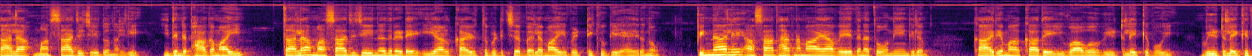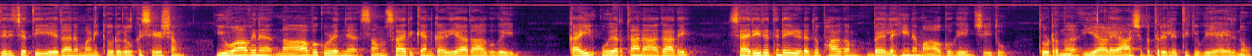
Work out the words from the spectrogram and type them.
തല മസാജ് ചെയ്തു നൽകി. ഇതിന്റെ ഭാഗമായി തല മസാജ് ചെയ്യുന്നതിനിടെ ഇയാൾ കഴുത്തു പിടിച്ച് ബലമായി വെട്ടിക്കുകയായിരുന്നു. പിന്നാലെ അസാധാരണമായ വേദന തോന്നിയെങ്കിലും കാര്യമാക്കാതെ യുവാവ് വീട്ടിലേക്ക് പോയി. വീട്ടിലേക്ക് തിരിച്ചെത്തി ഏതാനും മണിക്കൂറുകൾക്ക് ശേഷം യുവാവിന് നാവ് കുഴഞ്ഞ് സംസാരിക്കാൻ കഴിയാതാകുകയും കൈ ഉയർത്താനാകാതെ ശരീരത്തിന്റെ ഇടതുഭാഗം ബലഹീനമാകുകയും ചെയ്തു. തുടർന്ന് ഇയാളെ ആശുപത്രിയിൽ എത്തിക്കുകയായിരുന്നു.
